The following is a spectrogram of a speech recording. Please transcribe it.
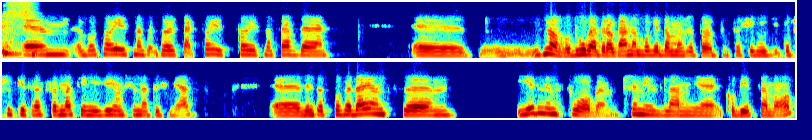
Bo to jest, to jest tak, to jest, to jest naprawdę znowu długa droga, no bo wiadomo, że to, to się nie, te wszystkie transformacje nie dzieją się natychmiast. Yy, więc odpowiadając jednym słowem, czym jest dla mnie kobieca moc,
